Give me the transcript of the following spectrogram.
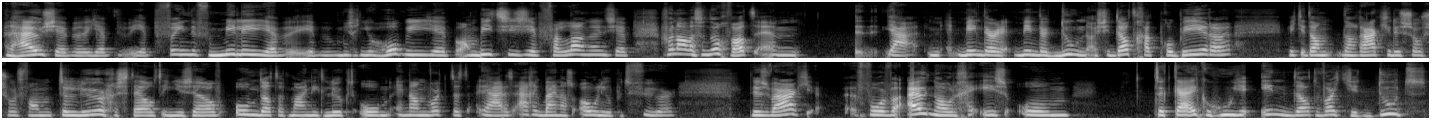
een huis, je hebt, je hebt, vrienden, familie. Je hebt, misschien je hobby, je hebt ambities, je hebt verlangens. Je hebt van alles en nog wat. Ja, minder, minder doen. Als je dat gaat proberen, weet je, dan, dan raak je dus zo'n soort van teleurgesteld in jezelf, omdat het maar niet lukt om. En dan wordt het, ja, dat is eigenlijk bijna als olie op het vuur. Dus waar ik je voor wil uitnodigen is om te kijken hoe je in dat wat je doet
